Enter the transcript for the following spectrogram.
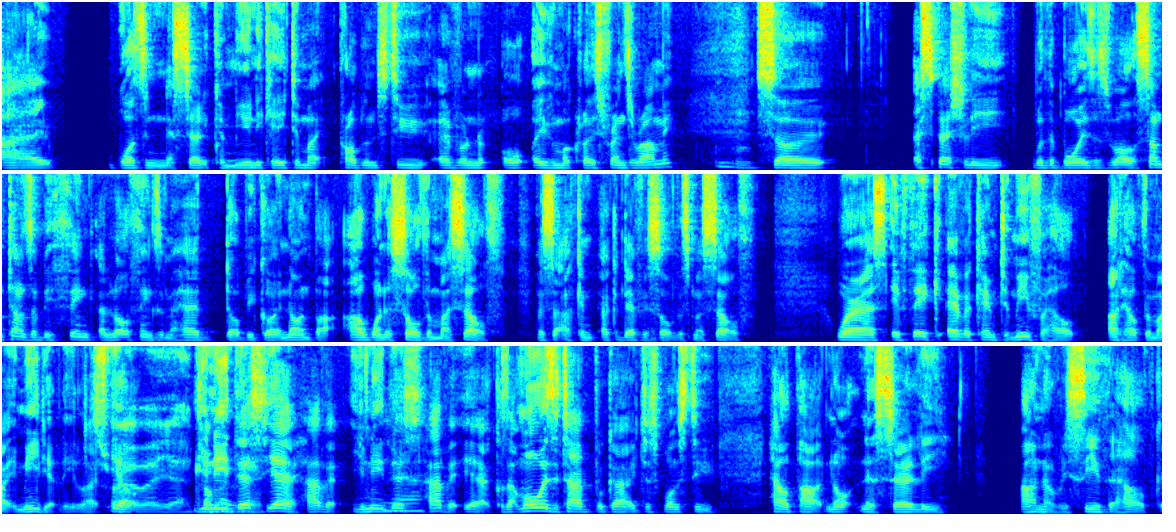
I wasn't necessarily communicating my problems to everyone or even my close friends around me. So, especially with the boys as well, sometimes I'll be think a lot of things in my head that'll be going on, but I want to solve them myself. I say I can I can definitely solve this myself. Whereas if they ever came to me for help, I'd help them out immediately. Like, Straight yo, away, yeah. you need this, yeah, have it. You need this, have it, yeah. Because I'm always the type of guy who just wants to help out, not necessarily, I don't know, receive the help.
